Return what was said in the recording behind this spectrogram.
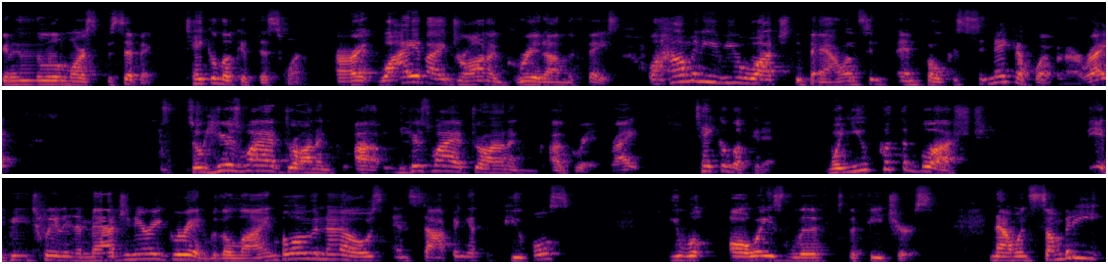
going to get a little more specific. Take a look at this one. All right, why have I drawn a grid on the face? Well, how many of you watched the Balance and, and Focus and Makeup webinar, right? So here's why I've drawn a uh, here's why I've drawn a, a grid, right? Take a look at it. When you put the blush in between an imaginary grid with a line below the nose and stopping at the pupils, you will always lift the features. Now, when somebody,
